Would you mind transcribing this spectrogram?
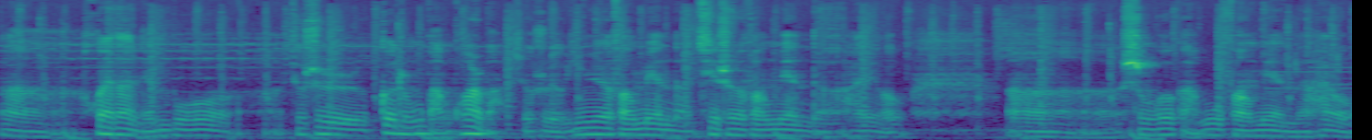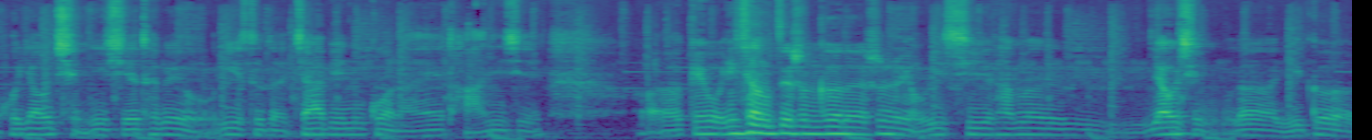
呃，坏蛋联播啊，就是各种板块吧，就是有音乐方面的、汽车方面的，还有呃生活感悟方面的，还有会邀请一些特别有意思的嘉宾过来谈一些。呃，给我印象最深刻的是有一期他们邀请了一个。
